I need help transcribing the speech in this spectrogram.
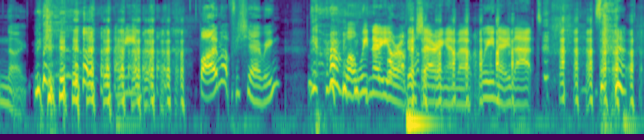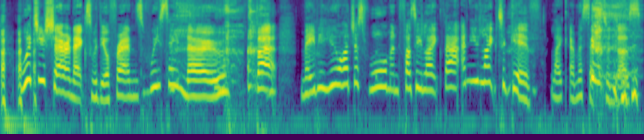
"No, I mean, but I'm up for sharing." well, we know you're up for sharing, Emma. We know that. So, would you share an ex with your friends? We say no, but maybe you are just warm and fuzzy like that, and you like to give, like Emma Sexton does.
